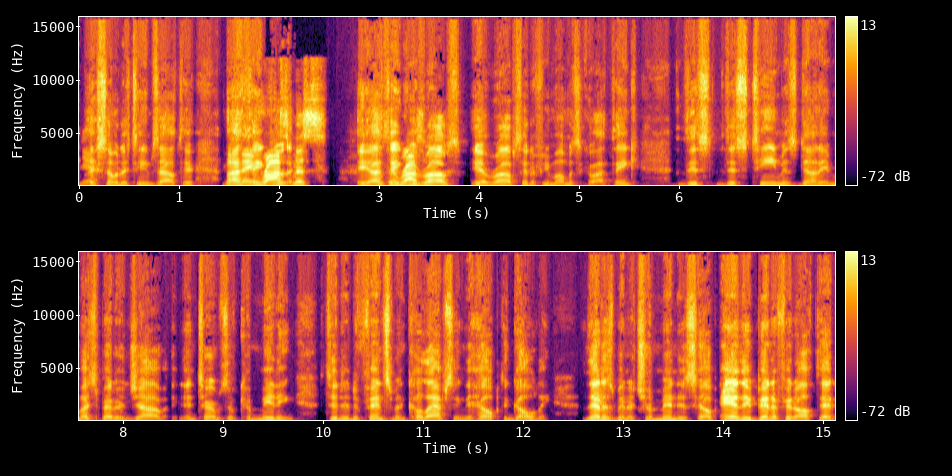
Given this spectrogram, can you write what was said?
Yeah. like some of the teams out there. I think Rasmus Yeah, I think Rasmus? Rob's yeah, Rob said a few moments ago. I think this this team has done a much better job in terms of committing to the defenseman collapsing to help the goalie. That has been a tremendous help, and they benefit off that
